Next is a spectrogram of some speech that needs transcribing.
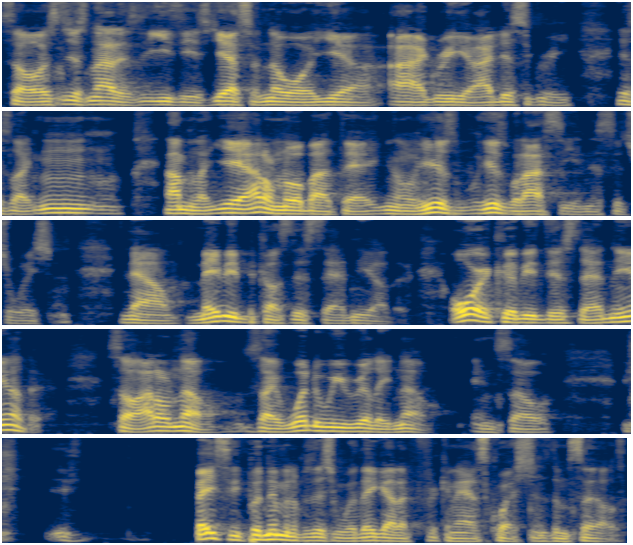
So it's just not as easy as yes or no or yeah, I agree or I disagree. It's like mm, I'm like yeah, I don't know about that. You know, here's here's what I see in this situation. Now maybe because this, that, and the other, or it could be this, that, and the other. So I don't know. It's like what do we really know? And so basically putting them in a position where they got to freaking ask questions themselves,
